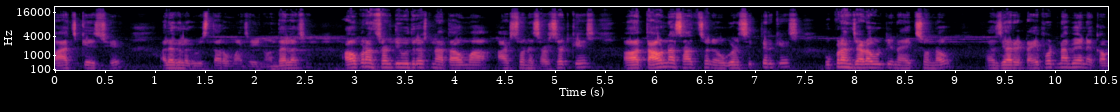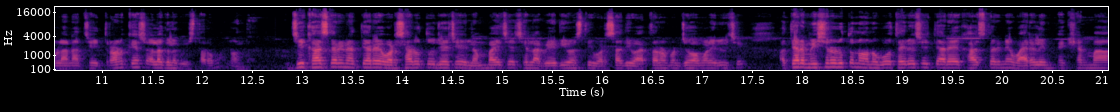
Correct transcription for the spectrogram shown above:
પાંચ કેસ છે અલગ અલગ વિસ્તારોમાં છે એ નોંધાયેલા છે. આ ઉપરાંત શરદી ઉધરસના તાવમાં આઠસો ને સડસઠ કેસ તાવના સાતસો ને ઓગણસિત્તેર કેસ, ઉપરાંત ઝાડા ઉલટીના એકસો નવ જ્યારે ટાઇફોઇડના બે અને કમળાના છે ત્રણ કેસ અલગ અલગ વિસ્તારોમાં નોંધાયા. જે, ખાસ કરીને અત્યારે વર્ષા ઋતુ જે છે એ લંબાઈ છે. છેલ્લા બે દિવસથી વરસાદી વાતાવરણ પણ જોવા મળી રહ્યું છે. અત્યારે મિશ્ર ઋતુનો અનુભવ થઈ રહ્યો છે, ત્યારે ખાસ કરીને વાયરલ ઇન્ફેક્શનમાં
